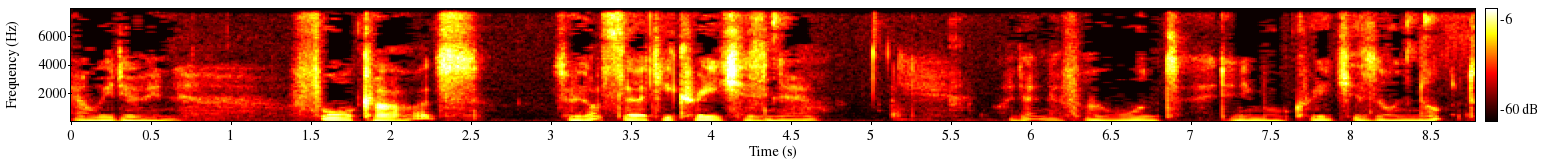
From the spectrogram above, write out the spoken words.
How are we doing? Four cards. So we've got 30 creatures now. I don't know if I want to add any more creatures or not.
